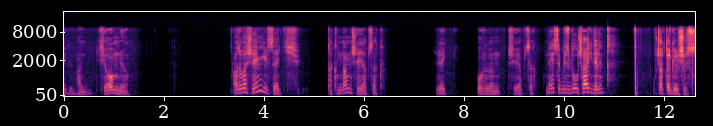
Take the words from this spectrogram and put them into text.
gö- hani şey olmuyor. Acaba şey mi girsek? Takımdan mı şey yapsak? Direkt oradan şey yapsak. Neyse biz bir uçağa gidelim. Uçakta görüşürüz.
